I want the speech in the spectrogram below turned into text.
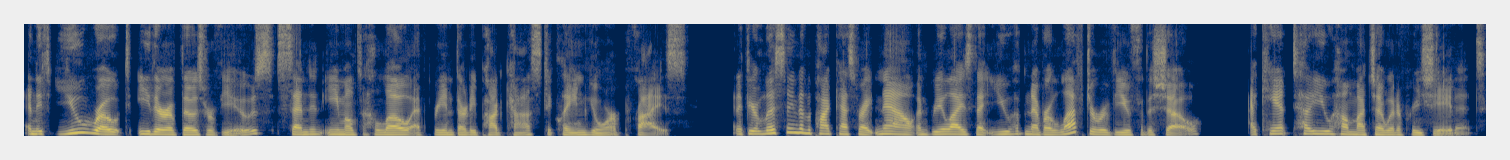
And if you wrote either of those reviews, send an email to hello at 3 and 30 podcast to claim your prize. And if you're listening to the podcast right now and realize that you have never left a review for the show, I can't tell you how much I would appreciate it.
